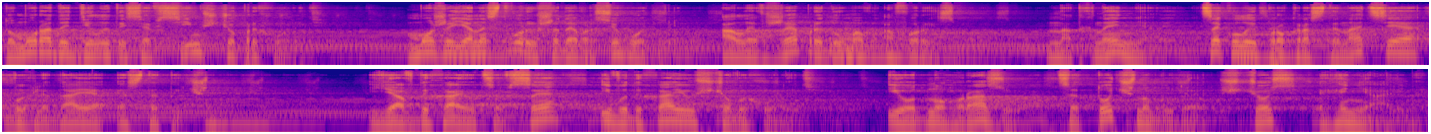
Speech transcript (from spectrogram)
тому радить ділитися всім, що приходить. Може, я не створив шедевр сьогодні, але вже придумав афоризм. Натхнення це коли прокрастинація виглядає естетично. Я вдихаю це все і видихаю, що виходить. І одного разу це точно буде щось геніальне.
